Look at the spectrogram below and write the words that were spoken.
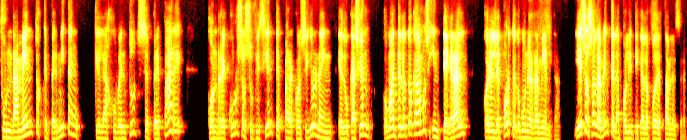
fundamentos que permitan que la juventud se prepare con recursos suficientes para conseguir una educación, como antes lo tocábamos, integral con el deporte como una herramienta. Y eso solamente la política lo puede establecer.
